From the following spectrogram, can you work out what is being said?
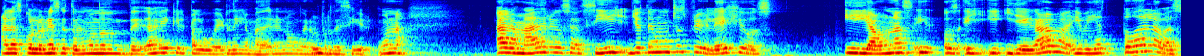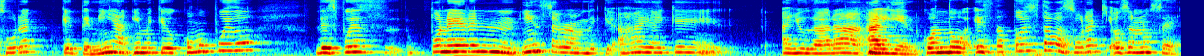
a las colonias que todo el mundo, de, ay, que el palo verde y la madre, no, bueno, por decir una. A la madre, o sea, sí, yo tengo muchos privilegios y aún así, o sea, y, llegaba y veía toda la basura que tenían y me quedo, ¿cómo puedo después poner en Instagram de que, ay, hay que ayudar a alguien cuando está toda esta basura aquí? O sea, no sé,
